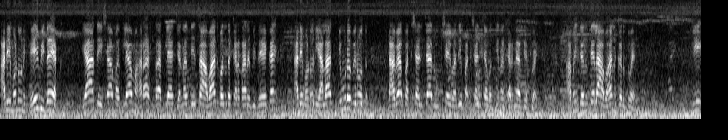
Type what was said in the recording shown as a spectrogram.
आणि म्हणून हे विधेयक या देशामधल्या महाराष्ट्रातल्या जनतेचा आवाज बंद करणारं विधेयक आहे. आणि म्हणून याला तीव्र विरोध डाव्या पक्षांच्या लोकशाहीवादी पक्षांच्या वतीनं करण्यात येतो आहे आम्ही जनतेला आवाहन करतोय की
